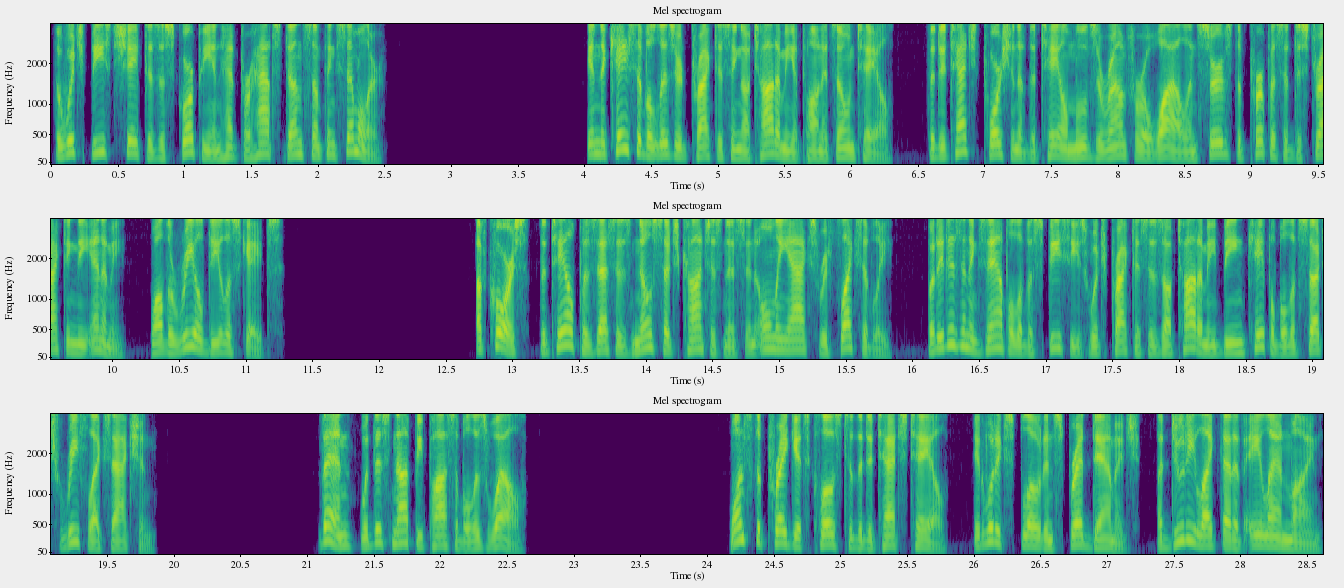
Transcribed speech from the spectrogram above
the witch beast shaped as a scorpion had perhaps done something similar. In the case of a lizard practicing autotomy upon its own tail, the detached portion of the tail moves around for a while and serves the purpose of distracting the enemy, while the real deal escapes. Of course, the tail possesses no such consciousness and only acts reflexively, but it is an example of a species which practices autotomy being capable of such reflex action. Then, would this not be possible as well? Once the prey gets close to the detached tail, it would explode and spread damage, a duty like that of a landmine,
